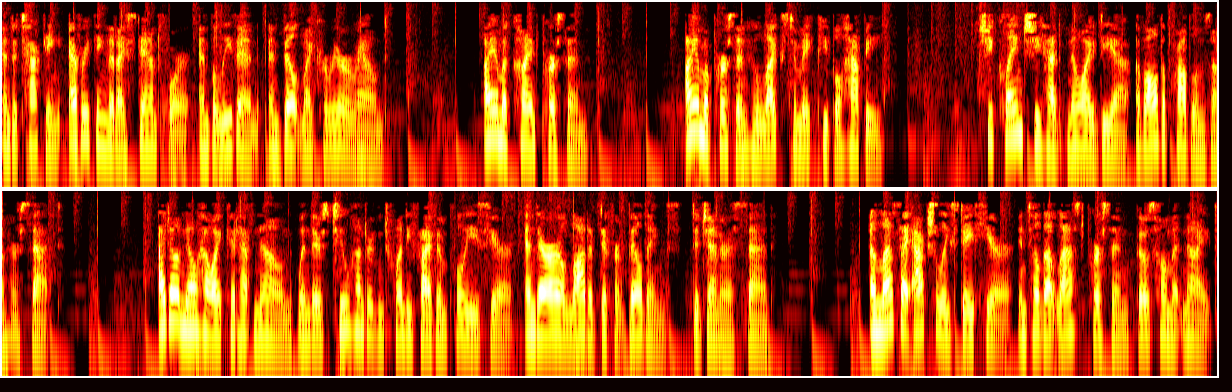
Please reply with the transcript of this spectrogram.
and attacking everything that I stand for and believe in and built my career around. I am a kind person. I am a person who likes to make people happy. She claimed she had no idea of all the problems on her set. I don't know how I could have known when there's 225 employees here and there are a lot of different buildings, DeGeneres said. Unless I actually stayed here until that last person goes home at night.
